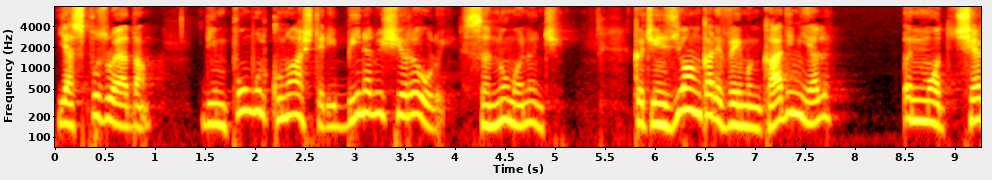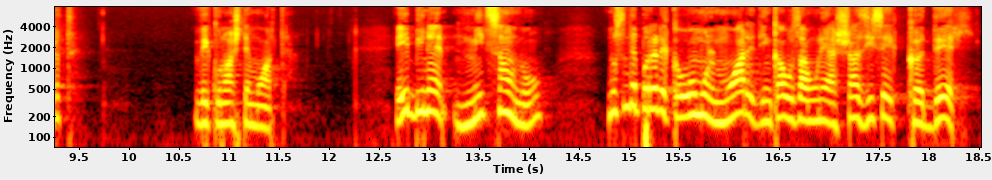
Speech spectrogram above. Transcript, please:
i-a spus lui Adam, din pomul cunoașterii binelui și răului, să nu mănânci, căci în ziua în care vei mânca din el, în mod cert vei cunoaște moartea. Ei bine, mit sau nu, nu sunt de părere că omul moare din cauza unei așa zise căderi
